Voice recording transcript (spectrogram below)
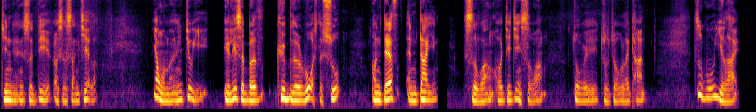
今年是第二十三届了，让我们就以 Elizabeth Kubler-Ross 的书《On Death and Dying》死亡和接近死亡作为主轴来谈。自古以来，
